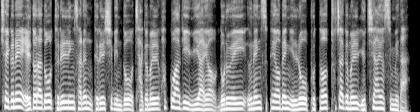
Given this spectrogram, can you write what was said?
최근에 Eldorado Drilling사는 드릴십 인도 자금을 확보하기 위하여 노르웨이 은행 SpareBank 1로부터 투자금을 유치하였습니다.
